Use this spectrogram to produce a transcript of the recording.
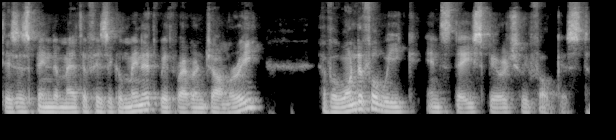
This has been the metaphysical minute with reverend Jean-Marie have a wonderful week and stay spiritually focused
